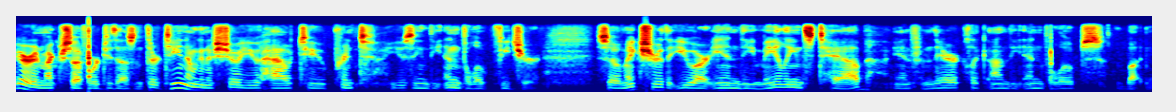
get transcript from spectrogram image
We are in Microsoft Word 2013. I'm going to show you how to print using the envelope feature. So make sure that you are in the Mailings tab and from there click on the Envelopes button.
